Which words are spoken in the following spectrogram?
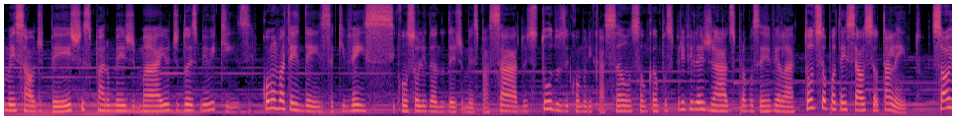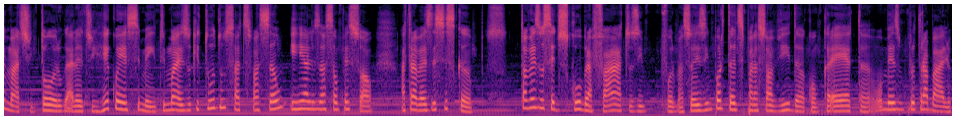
mensal de peixes para o mês de maio de 2015. Como uma tendência que vem se consolidando desde o mês passado, estudos e comunicação são campos privilegiados para você revelar todo o seu potencial e seu talento. Sol e Marte em Touro garantem reconhecimento e, mais do que tudo, satisfação e realização pessoal através desses campos. Talvez você descubra fatos e informações importantes para a sua vida concreta ou mesmo para o trabalho,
